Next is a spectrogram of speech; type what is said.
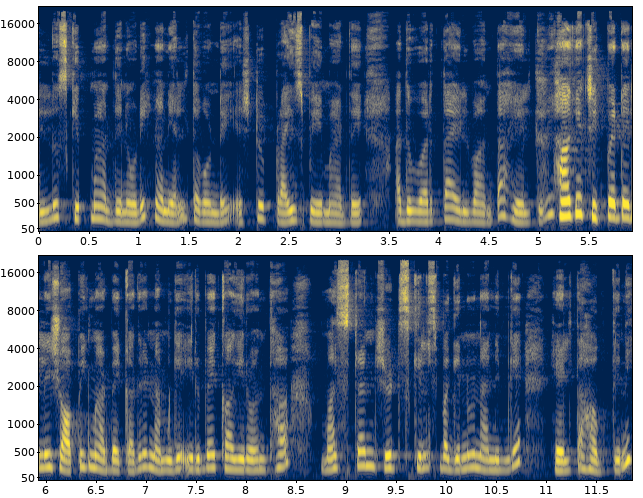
ಎಲ್ಲೂ ಸ್ಕಿಪ್ ಮಾಡಿದೆ ನೋಡಿ. ನಾನು ಎಲ್ಲಿ ತೊಗೊಂಡೆ, ಎಷ್ಟು ಪ್ರೈಸ್ ಪೇ ಮಾಡಿದೆ, ಅದು ವರ್ತಾ ಇಲ್ವಾ ಅಂತ ಹೇಳ್ತೀನಿ. ಹಾಗೆ ಚಿಕ್ಕಪೇಟೆಯಲ್ಲಿ ಶಾಪಿಂಗ್ ಮಾಡಬೇಕಾದ್ರೆ ನಮಗೆ ಇರಬೇಕಾಗಿರುವಂಥ ಮಸ್ಟ್ ಆ್ಯಂಡ್ ಶುಡ್ ಸ್ಕಿಲ್ಸ್ ಬಗ್ಗೆನೂ ನಾನು ನಿಮಗೆ ಹೇಳ್ತಾ ಹೋಗ್ತೀನಿ.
